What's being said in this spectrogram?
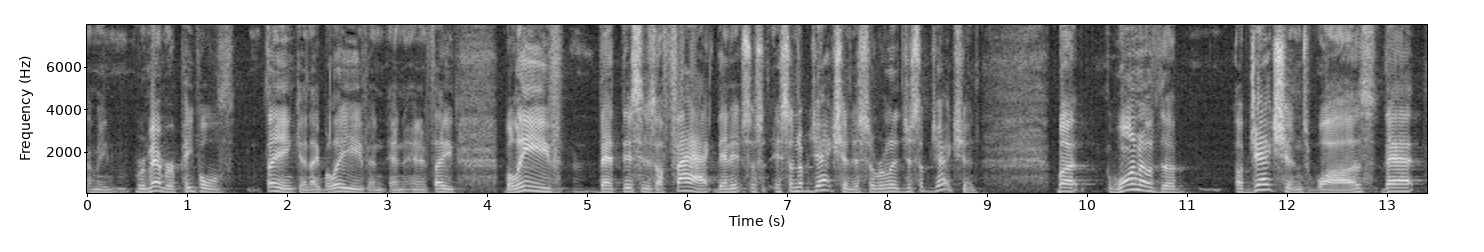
I mean, remember, people think and they believe, and, and, and if they believe that this is a fact, then it's, a, it's an objection, it's a religious objection. But one of the objections was that,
